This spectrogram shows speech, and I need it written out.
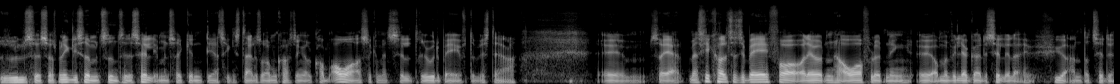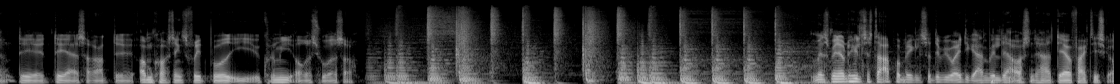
ydelse. Så hvis man ikke lige sidder med tiden til det selv, jamen så igen, det er ting stejles omkostninger at komme over, og så kan man selv drive det bagefter, hvis det er. Øhm, så ja, man skal ikke holde sig tilbage for at lave den her overflytning, øh, om man vil gøre det selv, eller hyre andre til det. Det, det er altså ret øh, omkostningsfrit, både i økonomi og ressourcer. Men som jeg nævnte helt til start på, Mikkel, så det vi jo rigtig gerne vil, det her også det her, det er jo faktisk at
